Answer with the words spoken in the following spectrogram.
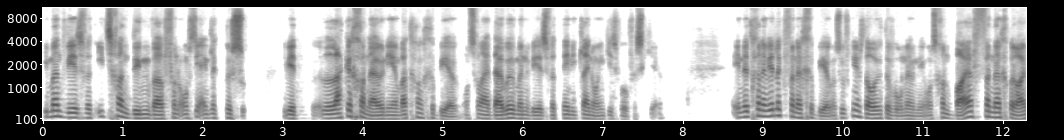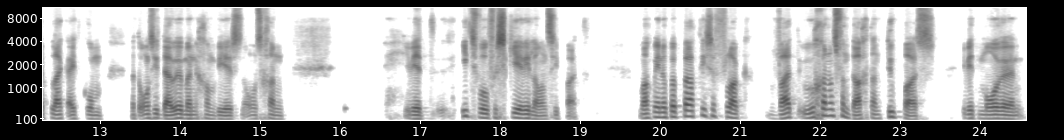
iemand wees wat iets gaan doen waarvan ons nie eintlik jy weet lekker gaan hou nie en wat gaan gebeur? Ons gaan 'n Doberman wees wat net die klein hondjies wil verskeer. En dit gaan natuurlik vinnig gebeur. Ons hoef nie eens daaroor te wonder nie. Ons gaan baie vinnig by daai plek uitkom dat ons die Doberman gaan wees en ons gaan jy weet iets wil verskeer hier langs die pad. Maar ek meen op 'n praktiese vlak wat hoe gaan ons vandag dan toepas? Jy weet môre en,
